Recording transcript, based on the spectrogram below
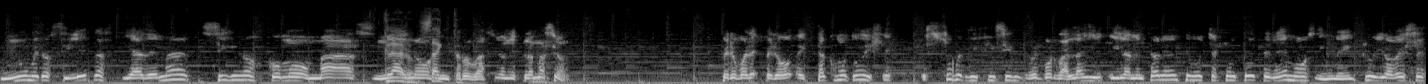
números y letras y además signos como más, menos, interrogación, exclamación. Pero, pero está como tú dices, es súper difícil recordarla y, lamentablemente mucha gente tenemos, y me incluyo a veces,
